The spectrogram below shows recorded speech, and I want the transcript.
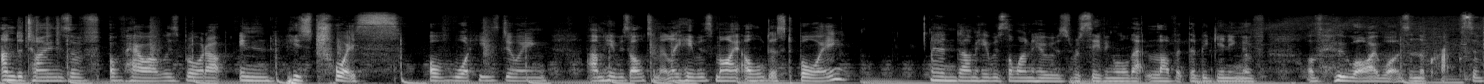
undertones of, of how I was brought up in his choice of what he's doing. Um, he was ultimately he was my oldest boy, and um, he was the one who was receiving all that love at the beginning of of who I was and the crux of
